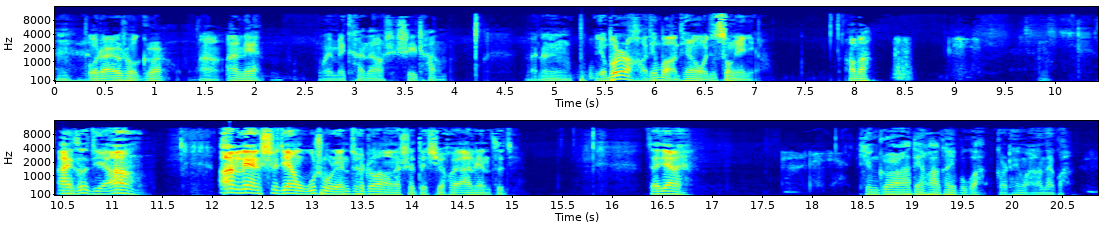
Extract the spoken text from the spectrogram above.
嗯，我这儿有首歌啊，《暗恋》，我也没看到是谁唱的，反正也不知道好听不好听，我就送给你了，好吗？嗯，爱自己啊！暗恋世间无数人，最重要的是得学会暗恋自己。再见了。听歌啊，电话可以不挂，歌听完了再挂。嗯。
